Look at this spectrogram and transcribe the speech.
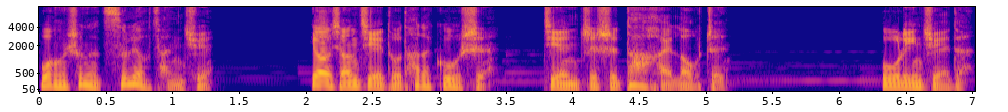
网上的资料残缺，要想解读他的故事，简直是大海捞针。吴林觉得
